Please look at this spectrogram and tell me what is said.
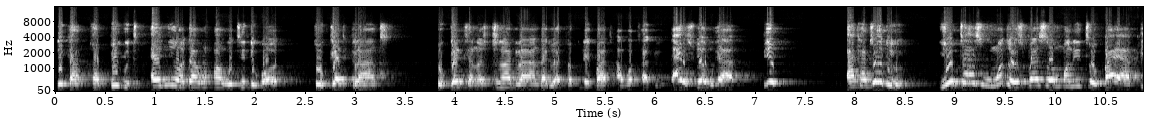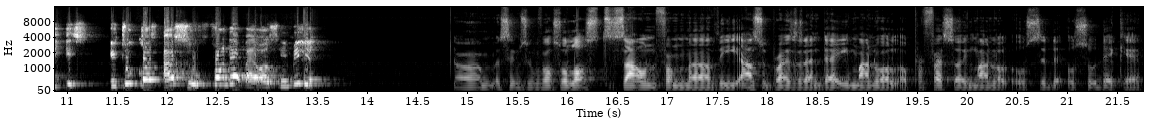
they can compete with any other one within the world to get grants, to get international grant that we are talking about, and what have you. That is where we are. Like I told you, UTAS will want to spend some money to buy a piece. It took us ASUU, funded by us in millions. Um, it seems we've also lost sound from uh, the ASUU president there, Emmanuel, or Professor Emmanuel Osodeke.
